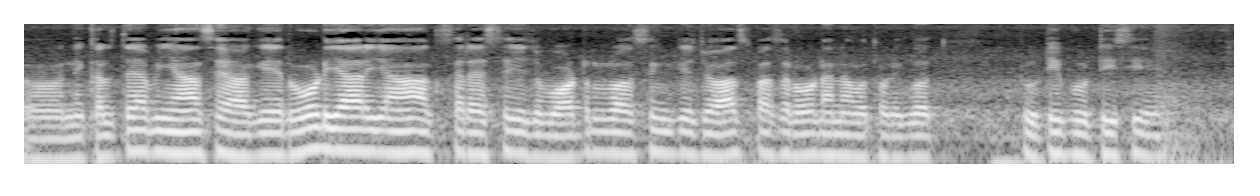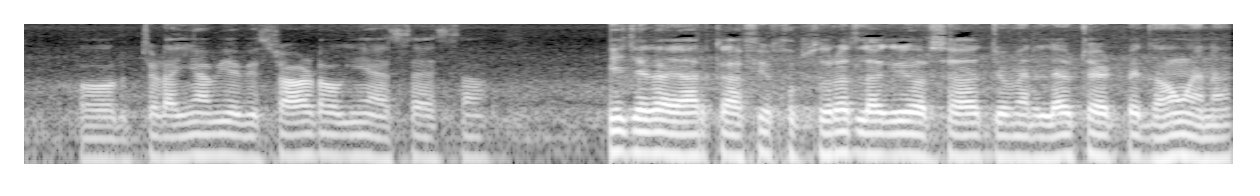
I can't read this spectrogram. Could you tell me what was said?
तो निकलते हैं अभी यहाँ से आगे। रोड यार यहाँ अक्सर ऐसे ही जो वाटर क्रॉसिंग के जो आसपास रोड है ना, वो थोड़ी बहुत टूटी फूटी सी है। और चढ़ाइयाँ भी अभी स्टार्ट हो गई हैं ऐसा ऐसा। ये जगह यार काफ़ी खूबसूरत लगी और साथ जो मेरे लेफ़्ट साइड पे गाँव है ना,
